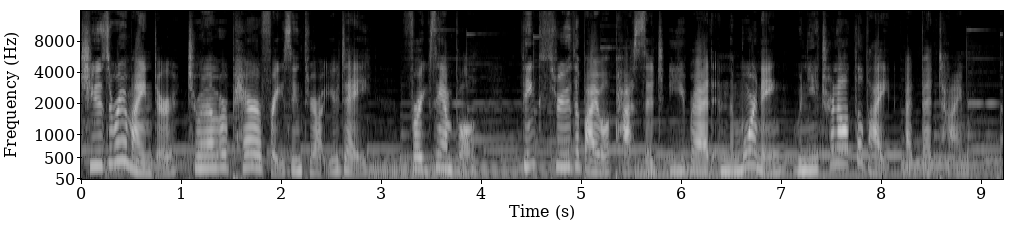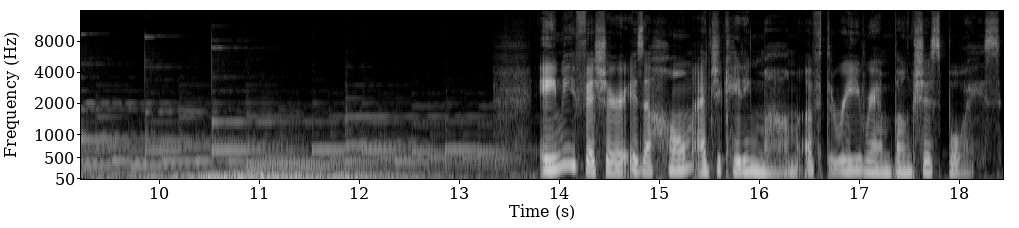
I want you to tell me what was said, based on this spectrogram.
Choose a reminder to remember paraphrasing throughout your day. For example, think through the Bible passage you read in the morning when you turn out the light at bedtime. Amy Fisher is a home educating mom of three rambunctious boys.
